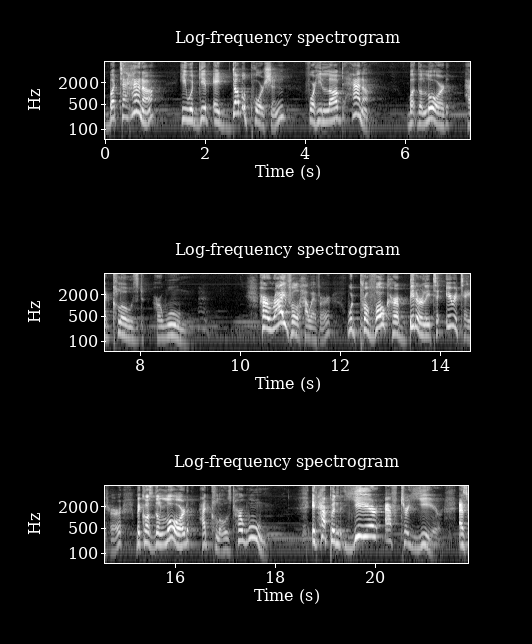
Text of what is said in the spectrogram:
But to Hannah, he would give a double portion, for he loved Hannah, but the Lord had closed her womb. Her rival, however, would provoke her bitterly to irritate her because the Lord had closed her womb. It happened year after year as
